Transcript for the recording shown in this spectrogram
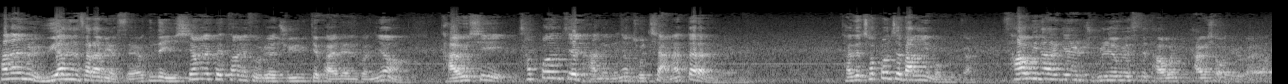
하나님을 위하는 사람이었어요. 근데 이 시험의 패턴에서 우리가 주의 깊게 봐야 되는 건요. 다윗이 첫 번째 반응은요, 좋지 않았다라는 거예요. 다윗의 첫 번째 반응이 뭡니까? 사위 나르게를 죽으려고 했을 때 다윗, 다윗이 어디로 가요?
